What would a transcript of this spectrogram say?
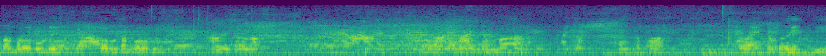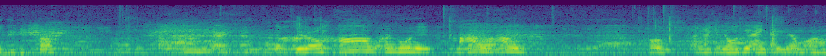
bắt vào đồ đi cấm tắt vào đồ đi hai chục á hai chục hai chục rồi anh chục đi hả đi à, anh vui này má đi má đi ừ anh ra vô chứ anh chạy gì không bỏ đâu.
